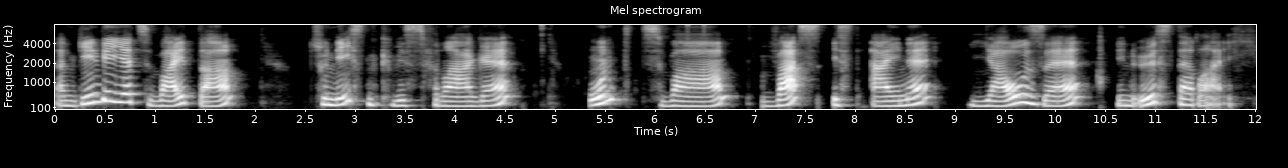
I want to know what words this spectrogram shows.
Dann gehen wir jetzt weiter zur nächsten Quizfrage. Und zwar, was ist eine Jause in Österreich?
